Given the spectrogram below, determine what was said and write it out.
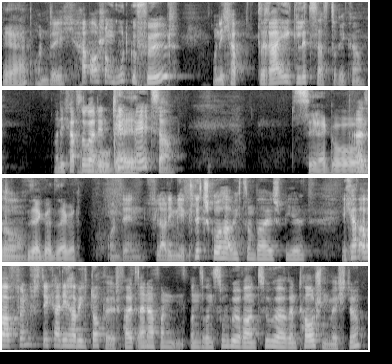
Ja. und ich habe auch schon gut gefüllt und ich habe drei Glitzerstricker und ich habe sogar Oh, den Tim geil. Melzer Sehr gut. Also- sehr gut, sehr gut. und den Wladimir Klitschko habe ich zum Beispiel. Ich habe aber fünf Sticker, die habe ich doppelt, falls einer von unseren Zuhörer und Zuhörerinnen tauschen möchte.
